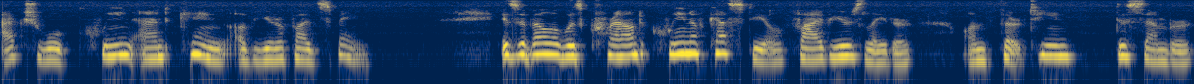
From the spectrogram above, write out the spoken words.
actual queen and king of unified Spain. Isabella was crowned Queen of Castile five years later on 13 December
